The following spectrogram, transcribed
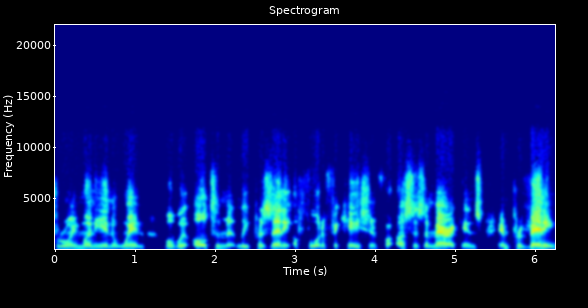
throwing money in the wind, but we're ultimately presenting a fortification for us as Americans in preventing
